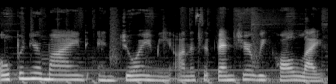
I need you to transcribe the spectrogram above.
open your mind, and join me on this adventure we call life.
